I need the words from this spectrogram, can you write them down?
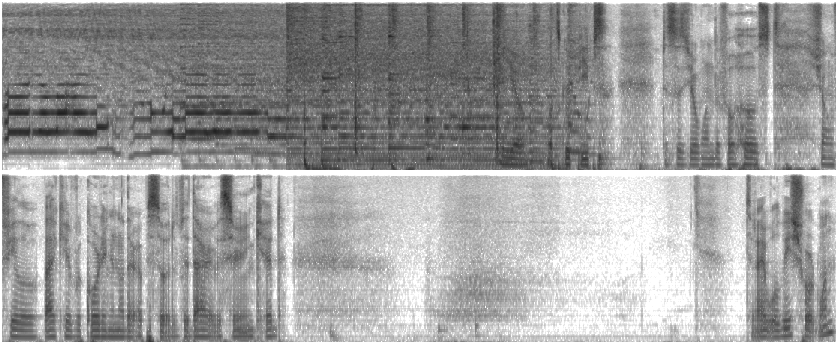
Hey yo, what's good, peeps? This is your wonderful host, Jean Philo, back here recording another episode of The Diary of a Syrian Kid. Tonight will be a short one,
